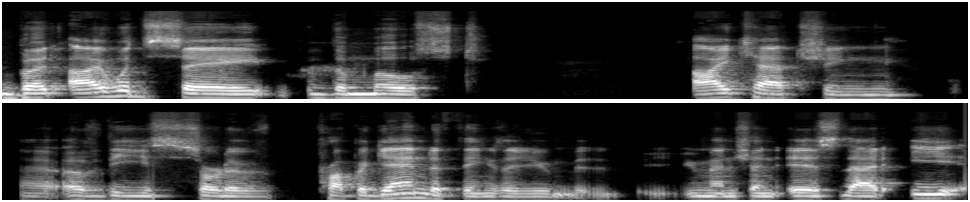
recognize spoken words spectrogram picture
but I would say the most eye-catching of these sort of propaganda things that you you mentioned is that e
